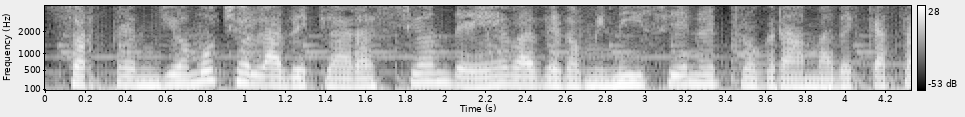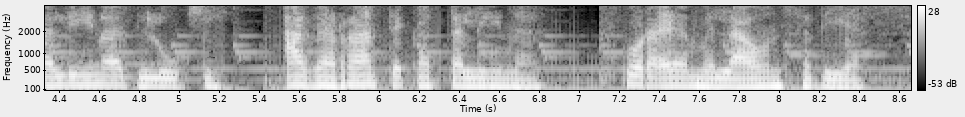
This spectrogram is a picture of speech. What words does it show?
sorprendió mucho la declaración de Eva de Dominici en el programa de Catalina Dluji, Agarrate Catalina, por AM la 1110.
